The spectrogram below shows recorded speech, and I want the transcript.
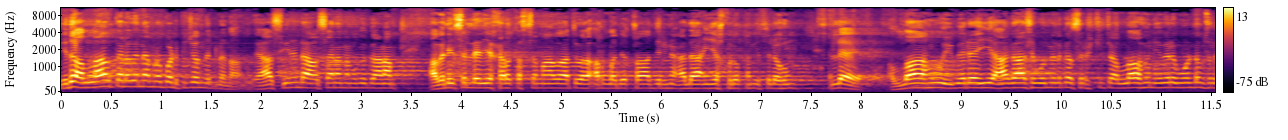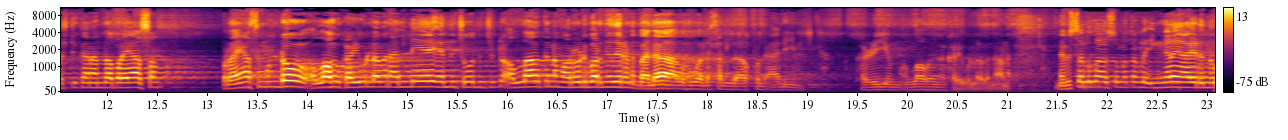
ഇത് അള്ളാഹു തല തന്നെ നമ്മൾ പഠിപ്പിച്ചു തന്നിട്ടുണ്ടെന്നാണ്. യാസീനിന്റെ അവസാനം നമുക്ക് കാണാം അവലിസല്ലി ഖർക്കസമാവാത്തും അല്ലേ? അള്ളാഹു ഇവരെ ഈ ആകാശഭൂമിയിലൊക്കെ സൃഷ്ടിച്ച അള്ളാഹുവിന് ഇവരെ വീണ്ടും സൃഷ്ടിക്കാൻ എന്താ പ്രയാസം? പ്രയാസമുണ്ടോ? അള്ളാഹു കഴിവുള്ളവനല്ലേ എന്ന് ചോദിച്ചിട്ട് അള്ളാഹു തന്നെ മറുപടി പറഞ്ഞു തരാണ്. ബലാഹു അലഹല്ലാഹുൽ അലീം. കഴിയും. അള്ളാഹുവിന് കഴിവുള്ളവനാണ്. നബി സല്ലല്ലാഹു അലൈഹി വസല്ലം തങ്ങൾ ഇങ്ങനെയായിരുന്നു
